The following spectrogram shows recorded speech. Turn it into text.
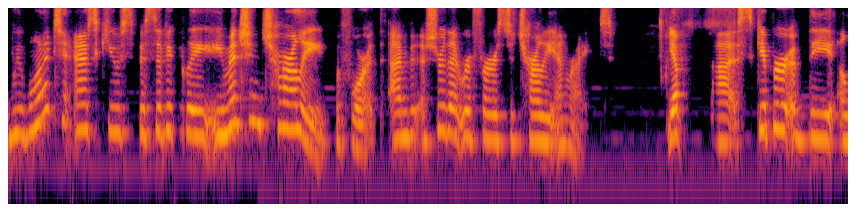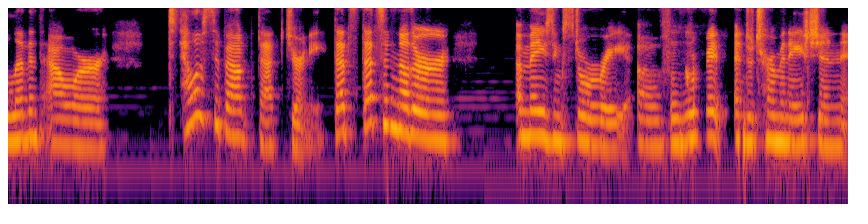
we wanted to ask you specifically. You mentioned Charlie before. I'm sure that refers to Charlie Enright. Yep. Uh, skipper of the 11th hour tell us about that journey. That's that's another amazing story of mm-hmm. grit and determination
